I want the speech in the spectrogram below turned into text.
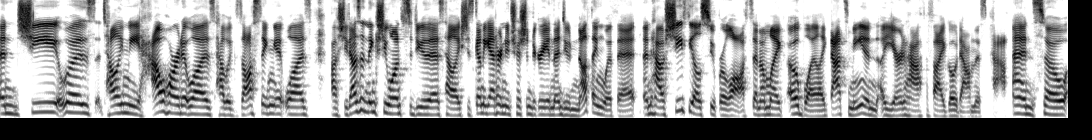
And she was telling me how hard it was, how exhausting it was, how she doesn't think she wants to do this, how like she's going to get her nutrition degree and then do nothing with it, and how she feels super lost. And I'm like, oh boy, like that's me in a year and a half if I go down this path. And so,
